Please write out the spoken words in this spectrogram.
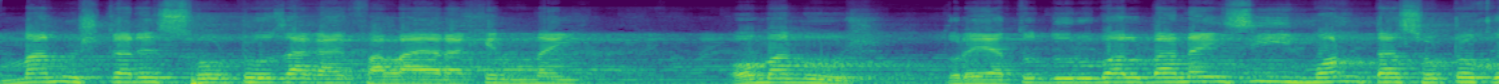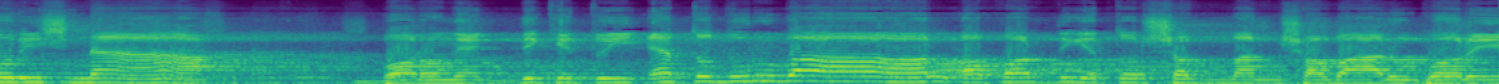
মানুষটারে ছোট জায়গায় ফালায় রাখেন নাই। ও মানুষ তোরে এত দুর্বল বানাইছি মনটা ছোট করিস না বরং একদিকে তুই এত দুর্বল অপর দিকে তোর সম্মান সবার উপরে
